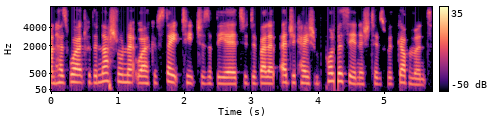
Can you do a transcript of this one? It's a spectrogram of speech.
and has worked with the National Network of State Teachers of the Year to develop education policy initiatives with government.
